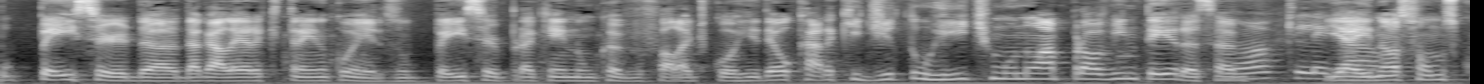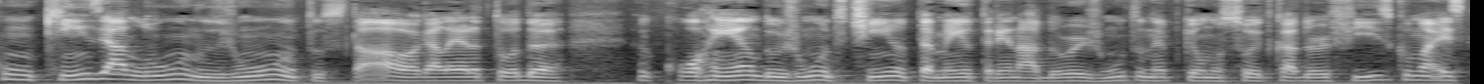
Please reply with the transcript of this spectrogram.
o pacer da, da galera que treina com eles. O pacer, pra quem nunca viu falar de corrida, é o cara que dita o ritmo numa prova inteira, sabe? Ó, que legal. E aí nós fomos com 15 alunos juntos, tal, a galera toda correndo junto, tinha também o treinador junto, né? Porque eu não sou educador físico, mas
